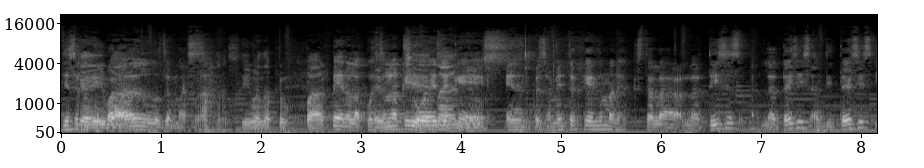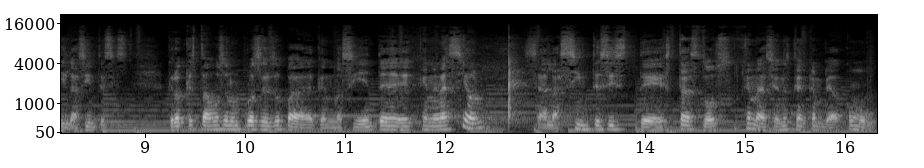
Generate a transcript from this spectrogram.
Ya se que iba- los demás. ajá, se iban a preocupar. Pero la cuestión lo que digo es de 100 que en el pensamiento de Hegel maneja que está la, la tesis, la tesis, antitesis y la síntesis. Creo que estamos en un proceso para que en la siguiente generación sea la síntesis de estas dos generaciones que han cambiado como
